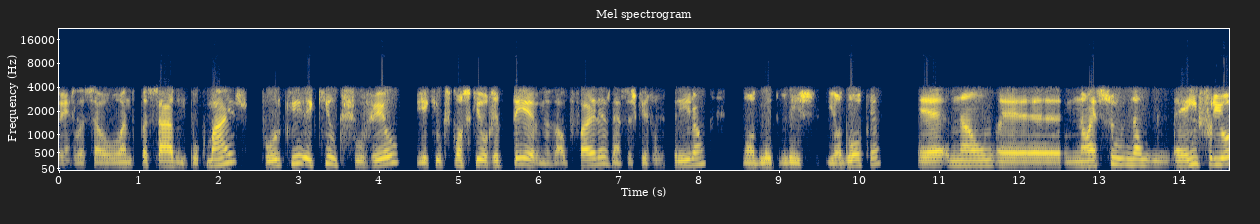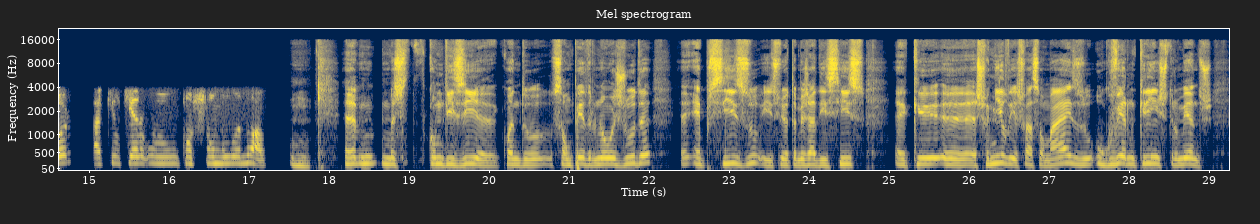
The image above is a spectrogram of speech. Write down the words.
em relação ao ano passado um pouco mais, porque aquilo que choveu e aquilo que se conseguiu reter nas albufeiras, nessas que referiram, no de leite de lixo e ao de louca, é, não, é, não, é su, não é inferior àquilo que é o consumo anual. Hum. Uh, mas, como dizia, quando São Pedro não ajuda, é preciso, e o senhor também já disse isso, que uh, as famílias façam mais, o, governo cria instrumentos eh,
